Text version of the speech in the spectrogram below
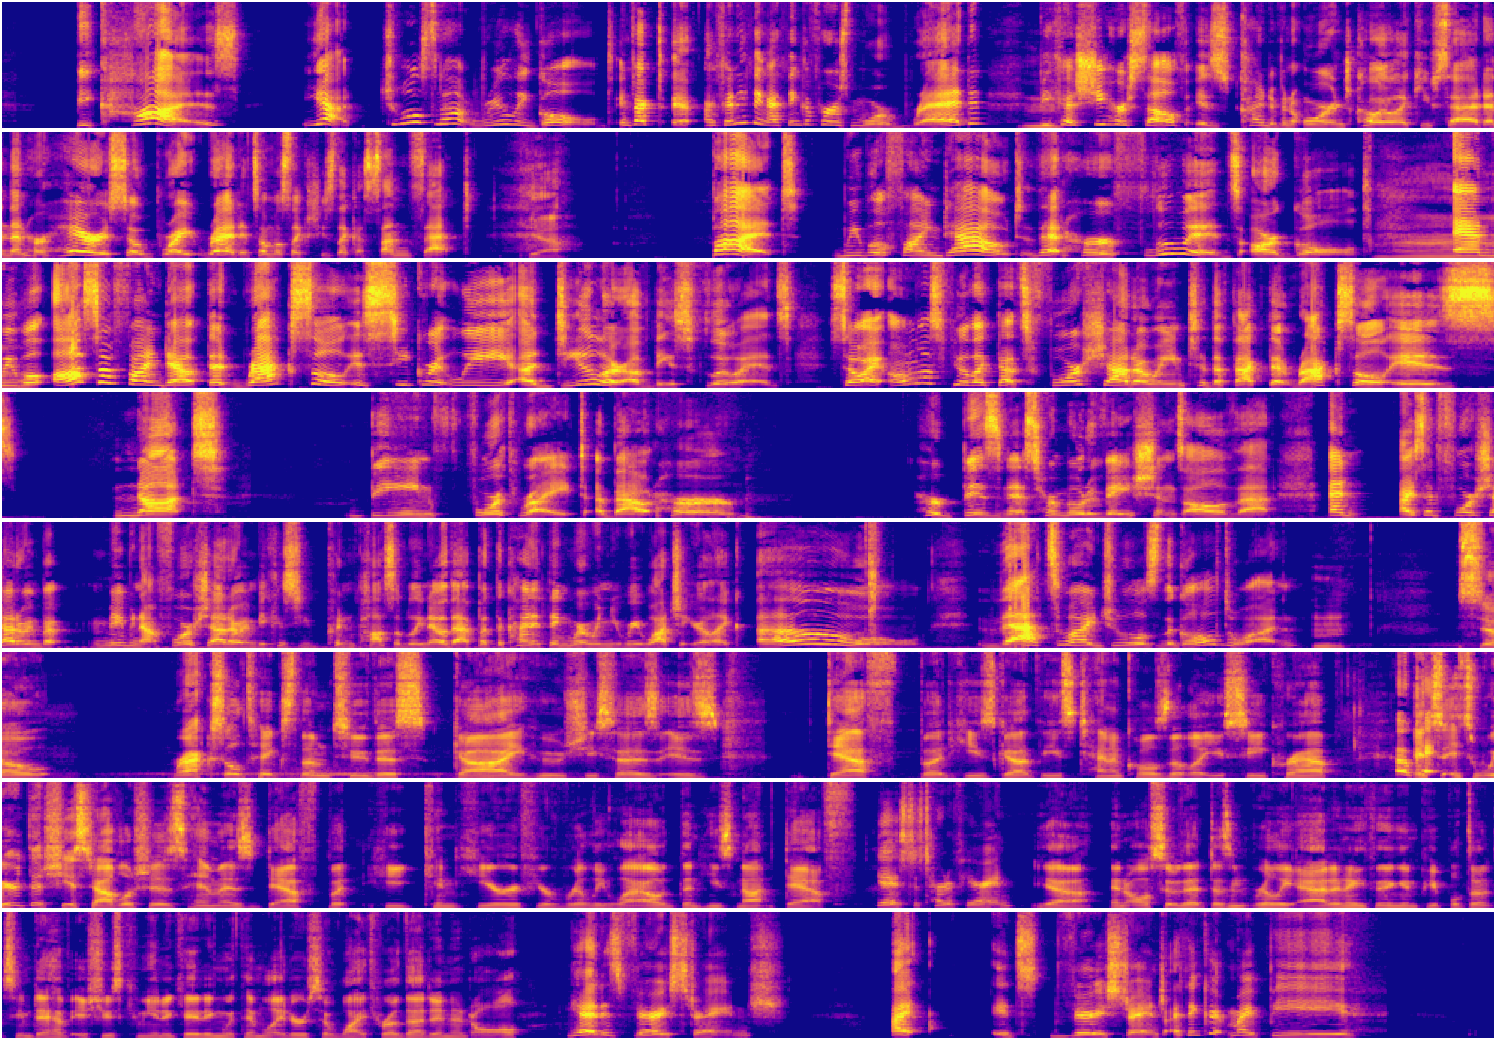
because, yeah, Jool's not really gold. In fact, eh, if anything, I think of her as more red hmm. because she herself is kind of an orange color, like you said, and then her hair is so bright red, it's almost like she's like a sunset. Yeah. But we will find out that her fluids are gold. Ah. And we will also find out that Raxel is secretly a dealer of these fluids. So I almost feel like that's foreshadowing to the fact that Raxel is not being forthright about her her business, her motivations, all of that. And I said foreshadowing, but maybe not foreshadowing because you couldn't possibly know that, but the kind of thing where when you rewatch it you're like, "Oh, that's why Jool's the gold one." Hmm. So Raxel takes them to this guy who she says is deaf, but he's got these tentacles that let you see crap. Okay. It's it's weird that she establishes him as deaf, but he can hear if you're really loud, then he's not deaf. Yeah, it's just hard of hearing. Yeah, and also that doesn't really add anything, and people don't seem to have issues communicating with him later. So why throw that in at all? Yeah, it is very strange. I it's very strange. I think it might be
